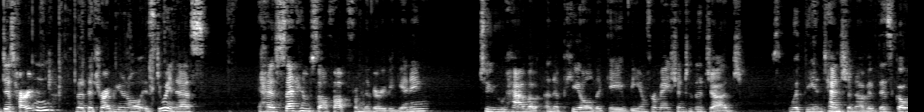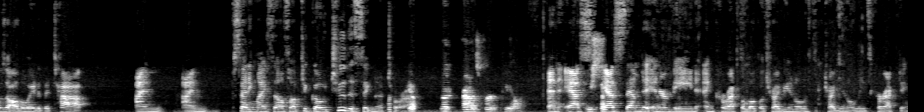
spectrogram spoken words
disheartened that the tribunal is doing this has set himself up from the very beginning to have a, an appeal that gave the information to the judge with the intention of if this goes all the way to the top, I'm I'm setting myself up to go to the signatura Yep. Grounds for appeal. and ask ask them to intervene and correct the local tribunal if the tribunal needs correcting.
